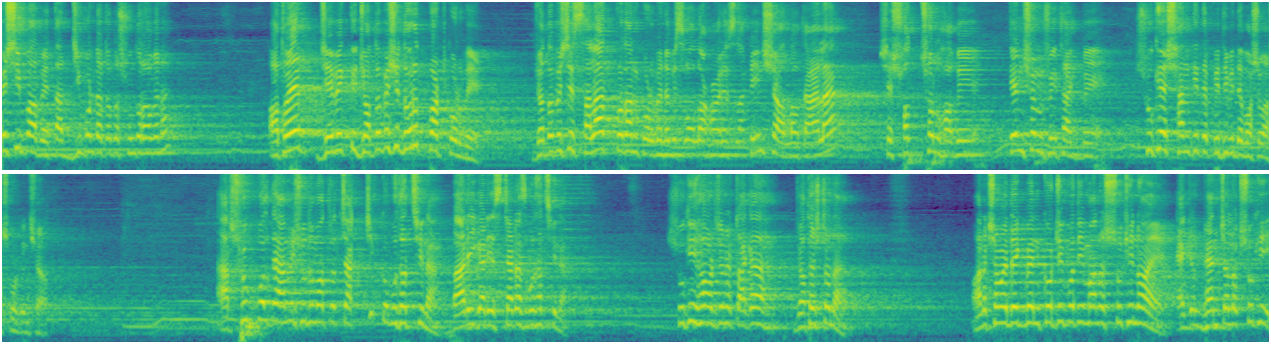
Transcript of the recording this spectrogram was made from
বেশি পাবে, তার জীবনটা তত সুন্দর হবে না? অতএব যে ব্যক্তি যত বেশি দরুদ পাঠ করবে, যত বেশি সালাদ প্রদান করবে নবী সাল্লাহ আলাইসলামকে ইনশা আল্লাহ তালা সে সচ্ছল হবে টেনশন ফ্রি থাকবে। সুখে শান্তিতে পৃথিবীতে বসবাস করবে সব। আর সুখ বলতে আমি শুধুমাত্র চাকচিক্য বোঝাচ্ছি না, বাড়ি, গাড়ি স্ট্যাটাস বোঝাচ্ছি না। সুখী হওয়ার জন্য টাকা যথেষ্ট না। অনেক সময় দেখবেন কোটিপতি মানুষ সুখী নয়, একজন ভ্যান চালক সুখী।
